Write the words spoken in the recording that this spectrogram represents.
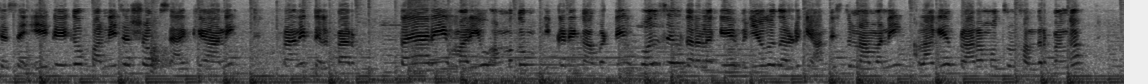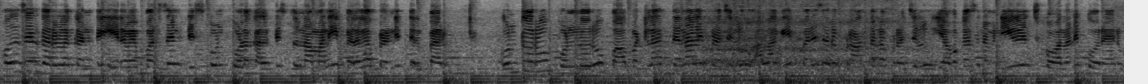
చేసే ఏకైక ఫర్నిచర్ షాప్ శాఖ్య అని ప్రణీత్ తెలిపారు. తయారీ మరియు అమ్మకం ఇక్కడే కాబట్టి హోల్సేల్ ధరలకే వినియోగదారుడికి అందిస్తున్నామని అలాగే ప్రారంభోత్సవం సందర్భంగా హోల్సేల్ ధరల కంటే ఇరవై పర్సెంట్ డిస్కౌంట్ కూడా కల్పిస్తున్నామని వెలగా ప్రణీత్ తెలిపారు. గుంటూరు పొన్నూరు బాపట్ల తెనాలి ప్రజలు అలాగే పరిసర ప్రాంతాల ప్రజలు ఈ అవకాశాన్ని వినియోగించుకోవాలని కోరారు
